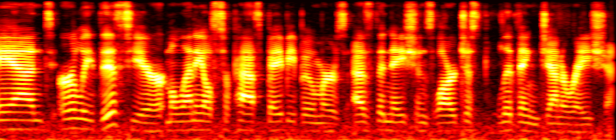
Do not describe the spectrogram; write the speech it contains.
And early this year, millennials surpassed baby boomers as the nation's largest living generation.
